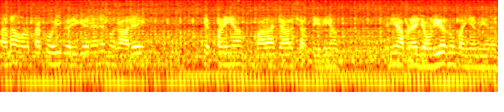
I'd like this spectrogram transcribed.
ਪਹਿਲਾਂ ਹੁਣ ਤੱਕ ਉਹੀ ਕਰੀ ਗਏ ਨੇ, ਇਹਨੇ ਮੰਗਾ ਲਏ ਟਿੱਪਣੀਆਂ 12436 ਦੀਆਂ। ਜਿਹੜੀਆਂ ਆਪਣੇ ਜੌਂਡੀਅਰ ਨੂੰ ਪਾਈਆਂ ਵੀਆਂ ਨੇ।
